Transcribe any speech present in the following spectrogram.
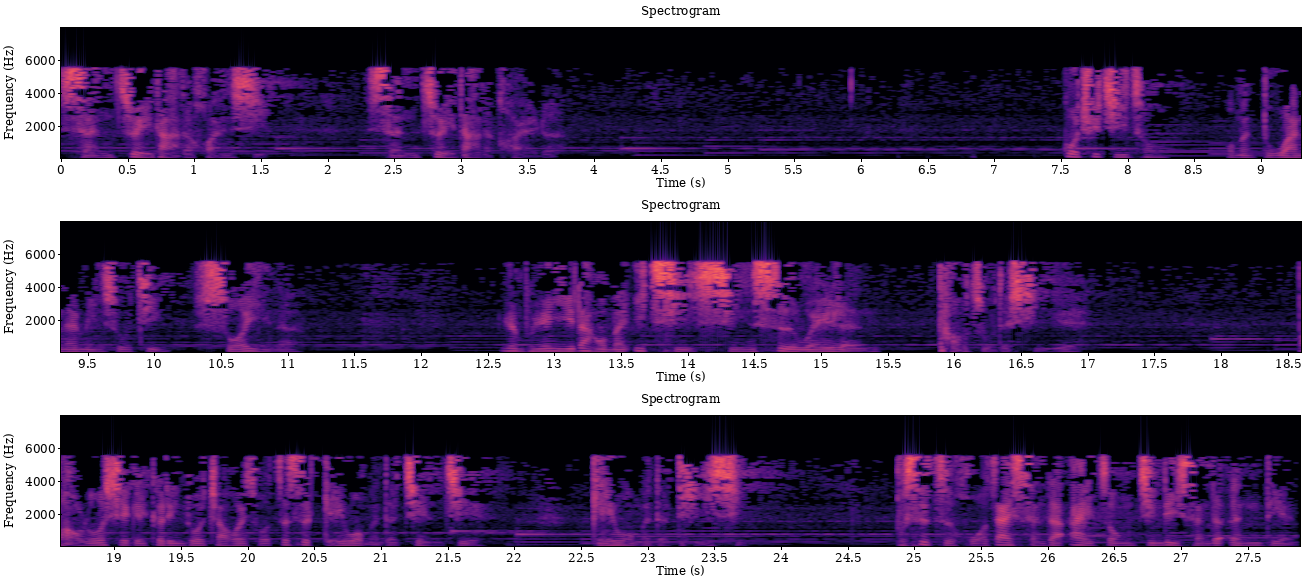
神最大的欢喜。神最大的快乐。过去几周，我们读完了民数记，所以呢，愿不愿意让我们一起行事为人，讨主的喜悦？保罗写给哥林多教会说，这是给我们的见解，给我们的提醒。不是只活在神的爱中，经历神的恩典，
